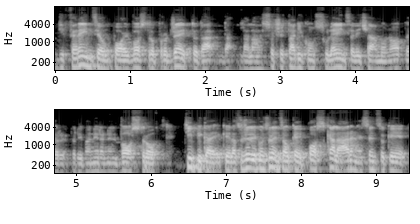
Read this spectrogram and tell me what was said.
differenzia un po' il vostro progetto da, da, dalla società di consulenza, diciamo, no? per, per, rimanere nel vostro, tipica è che la società di consulenza, ok, può scalare, nel senso che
